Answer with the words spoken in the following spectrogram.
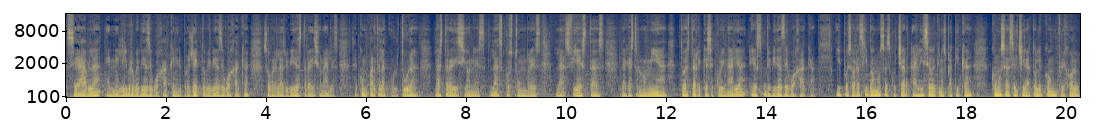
se habla en el libro Bebidas de Oaxaca, en el proyecto Bebidas de Oaxaca sobre las bebidas tradicionales, se comparte la cultura, las tradiciones, las costumbres, las fiestas, la gastronomía, toda esta riqueza culinaria es Bebidas de Oaxaca. Y pues ahora sí vamos a escuchar a Elizabeth que nos platica cómo se hace el chiratole con frijol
